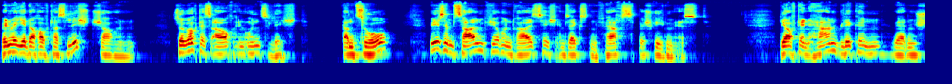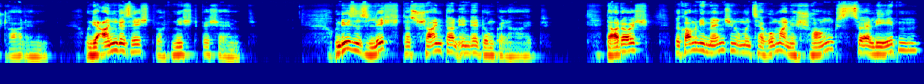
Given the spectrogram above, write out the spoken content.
Wenn wir jedoch auf das Licht schauen, so wird es auch in uns Licht. Ganz so, wie es im Psalm 34 im sechsten Vers beschrieben ist. Die auf den Herrn blicken, werden strahlen, und ihr Angesicht wird nicht beschämt. Und dieses Licht, das scheint dann in der Dunkelheit. Dadurch bekommen die Menschen um uns herum eine Chance zu erleben,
